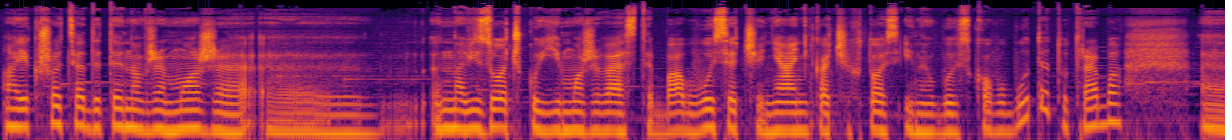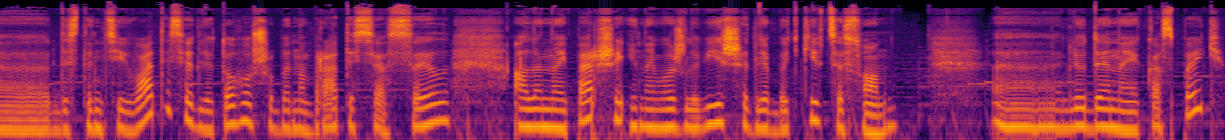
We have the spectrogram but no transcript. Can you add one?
А якщо ця дитина вже може е, на візочку її може вести бабуся чи нянька, чи хтось і не обов'язково бути, то треба е, дистанціюватися для того, щоб набратися сил. Але найперше і найважливіше для батьків це сон. Е, людина, яка спить.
